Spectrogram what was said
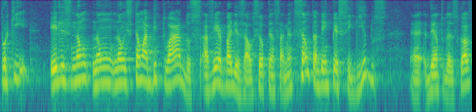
porque eles não, não, não estão habituados a verbalizar o seu pensamento, são também perseguidos é, dentro das escolas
